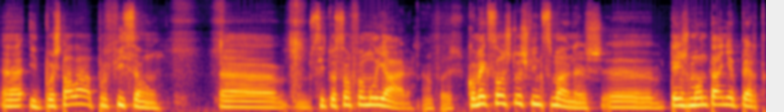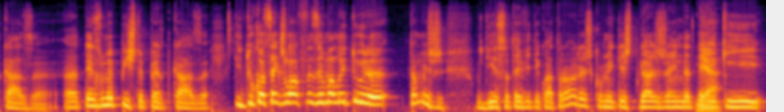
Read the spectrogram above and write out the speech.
Ah, e depois está lá a profissão, ah, situação familiar, pois. como é que são os teus fins de semana? Uh, tens montanha perto de casa, uh, tens uma pista perto de casa e tu consegues logo fazer uma leitura. Então, mas o dia só tem 24 horas, como é que este gajo ainda tem Yeah. aqui?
